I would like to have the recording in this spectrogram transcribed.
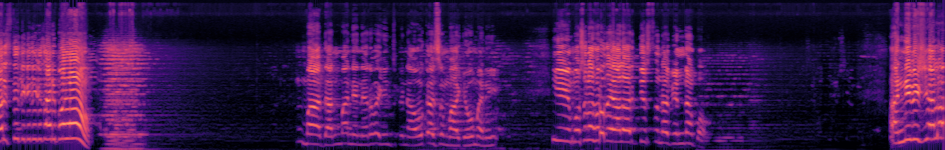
పరిస్థితికి దిగజారిపోయాం. మా ధర్మాన్ని నిర్వహించుకునే అవకాశం మాకివ్వమని ఈ ముసల హృదయాలు అర్థిస్తున్న విన్నపం. అన్ని విషయాల్లో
